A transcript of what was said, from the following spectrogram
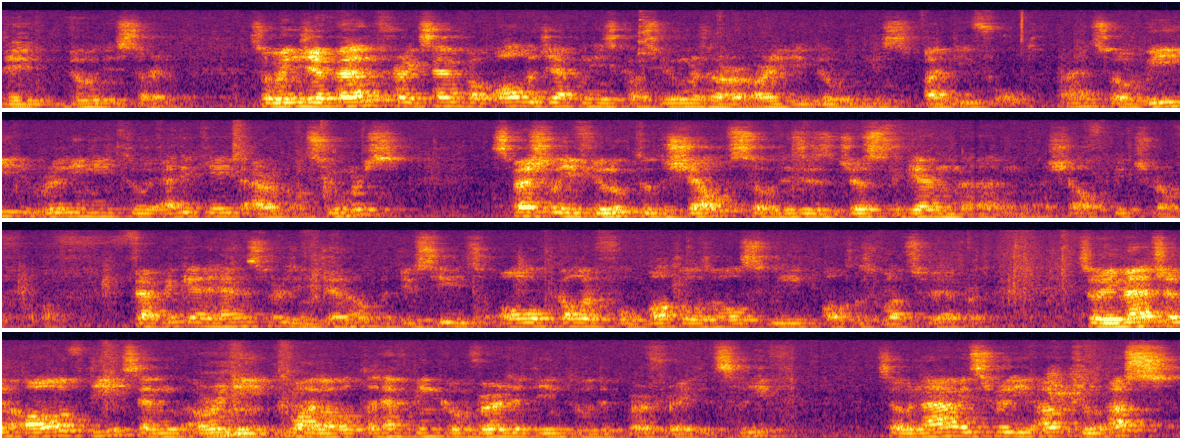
They do this, sorry. So in Japan, for example, all the Japanese consumers are already doing this by default, right? So we really need to educate our consumers, especially if you look to the shelf. So this is just, again, a shelf picture of, of fabric enhancers in general, but you see it's all colorful bottles, all sleeve bottles whatsoever. So imagine all of these, and already quite a lot have been converted into the perforated sleeve. So now it's really up to us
